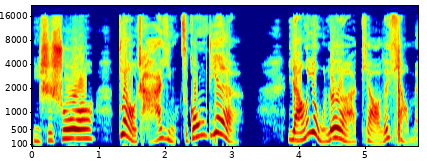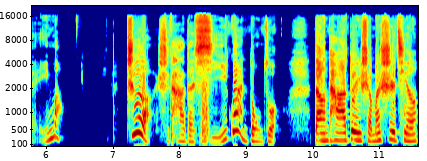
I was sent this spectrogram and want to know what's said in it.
你是说调查影子宫殿？”杨永乐挑了挑眉毛，这是他的习惯动作。当他对什么事情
